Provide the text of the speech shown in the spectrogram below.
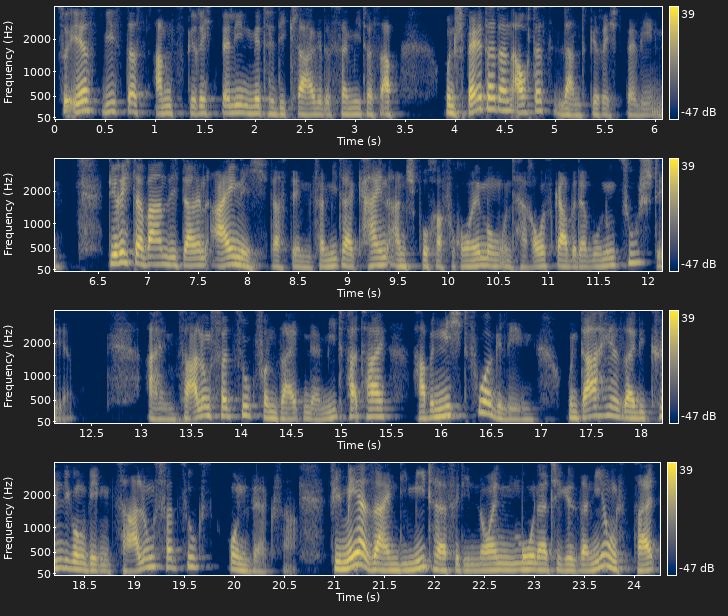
Zuerst wies das Amtsgericht Berlin Mitte die Klage des Vermieters ab und später dann auch das Landgericht Berlin. Die Richter waren sich darin einig, dass dem Vermieter kein Anspruch auf Räumung und Herausgabe der Wohnung zustehe. Ein Zahlungsverzug von Seiten der Mietpartei habe nicht vorgelegen und daher sei die Kündigung wegen Zahlungsverzugs unwirksam. Vielmehr seien die Mieter für die neunmonatige Sanierungszeit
